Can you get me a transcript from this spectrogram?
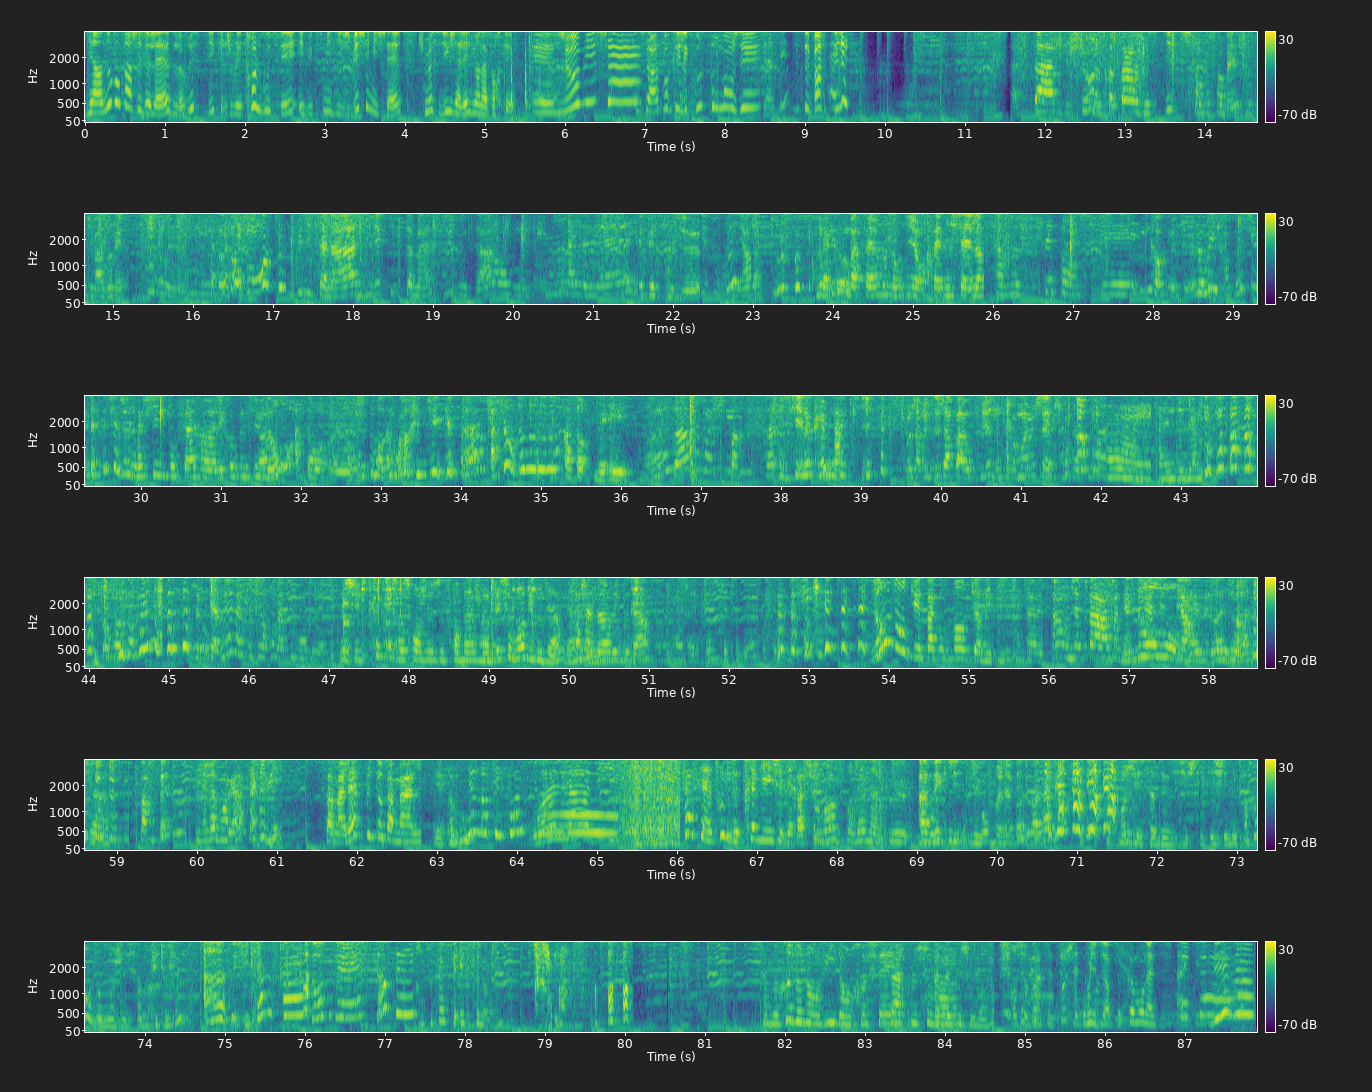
Il y a un nouveau pain chez Deleuze, le rustique, je voulais trop le goûter et vu que ce midi je vais chez Michel, je me suis dit que j'allais lui en apporter. Hello Michel J'ai apporté les courses pour manger. C'est parti star du show, notre pain rustique 100% belge, que tu vas adorer. Ça sent bon Une petite salade, des petites tomates, du gouda, jambon cuit, mayonnaise, des petits œufs. J'ai tout hein. il y a tout. Donc qu'est-ce qu'on va faire aujourd'hui en fait Michel? Ça me fait penser... Croque-monsieur. Oui, croque-monsieur. Est-ce que tu as déjà une machine pour faire euh, les croque-monsieur? Non, attends, euh, je dois en avoir une quelque part. Attends, attends, non, non, non. Attends, mais hé. C'est ça Parfait. J'ai le pieds. Moi j'arrive déjà pas à ouvrir donc c'est pas moi le chef je crois. Allez une deuxième. je vais me calmer parce que sinon on va plus manger. Mais je suis une très très grosse mangeuse de fromage. On fait souvent du gouda. Moi j'adore le gouda. C'est très bien. non, non, tu es pas gourmande, tu avais dit. Qu'est-ce qu'on fait avec ça? On ne jette pas hein, pas de Mais gaspillage non, ici, hein. mais. Parfait. Et ben voilà, ça cuit. Ça m'a l'air plutôt pas mal. Elle est pas mignonne ma petite Voilà, dis. Ça, c'est un truc de très vieille génération. Je mange quand même un peu. Avec les yeux. Bon appétit. Moi, j'ai ça de. C'était chez mes parents, donc moi, j'ai ça depuis toujours. Ah c'est efficace ça Santé Santé En tout cas c'est excellent. Ça me redonne envie d'en refaire Faire plus souvent. un peu plus souvent. On se voit la semaine prochaine. Oui bien sûr dit, hein. comme on a dit. Bisous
